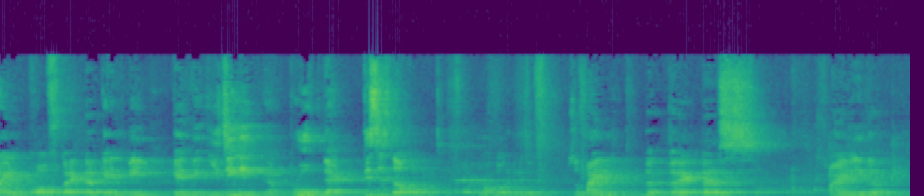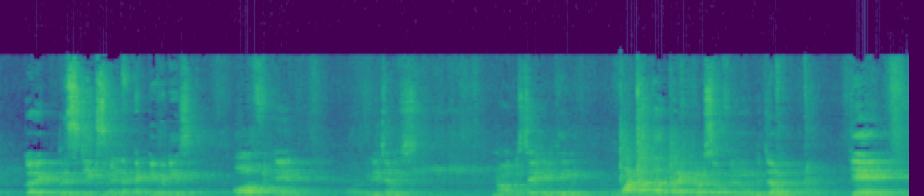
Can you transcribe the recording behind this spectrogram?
kind of character can be, can be easily uh, proved that this is the organism not organism. So finally the characters, finally the characteristics and the activities of an organism. Now the second thing, what are the characters of an organism can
